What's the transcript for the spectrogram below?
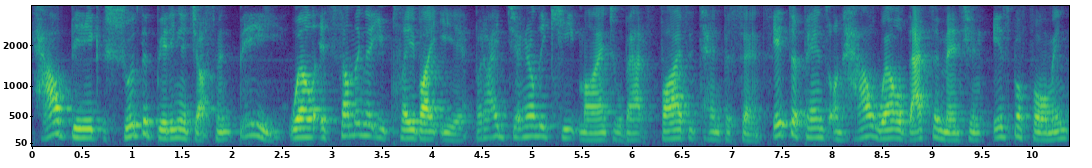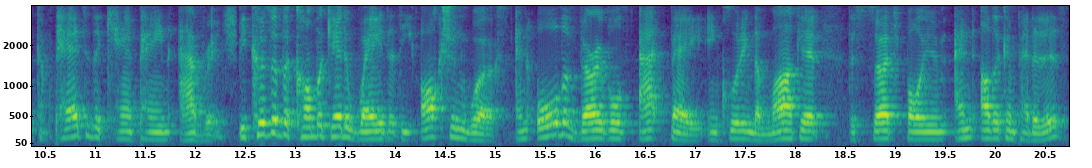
how big should the bidding adjustment be? Well, it's something that you play by ear, but I generally keep mine to about 5 to 10%. It depends on how well that dimension is performing compared to the campaign average. Because of the complicated way that the auction works and all the variables at bay, including the market, the search volume, and other competitors,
